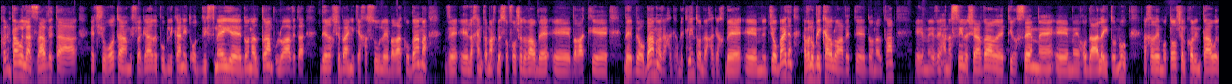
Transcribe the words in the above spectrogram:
קודם פאוול עזב את, ה, את שורות המפלגה הרפובליקנית עוד לפני דונלד טראמפ, הוא לא אהב את הדרך שבה הם התייחסו לברק אובמה, ולכן תמך בסופו של דבר בברק, באובמה, ואחר כך בקלינטון, ואחר כך בג'ו ביידן, אבל הוא בעיקר לא אהב את דונלד טראמפ. והנשיא לשעבר פרסם הודעה לעיתונות אחרי מותו של קולין פאוול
